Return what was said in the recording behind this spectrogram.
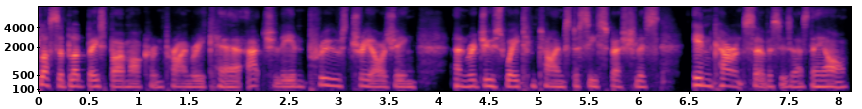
plus a blood based biomarker in primary care actually improves triaging and reduce waiting times to see specialists in current services as they are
